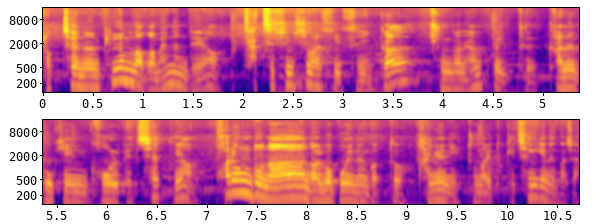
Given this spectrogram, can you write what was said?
벽체는 필름 마감 했는데요. 자칫 심심할 수 있으니까 중간에 한 포인트 가늘고 긴 거울 배치했고요. 활용도나 넓어 보이는 것도 당연히 두 마리 토끼 챙기는 거죠.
